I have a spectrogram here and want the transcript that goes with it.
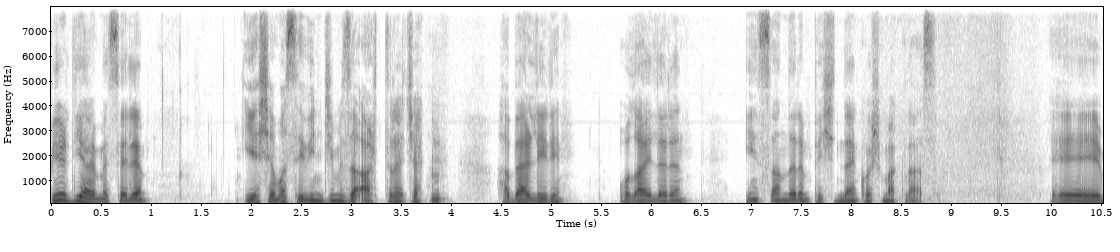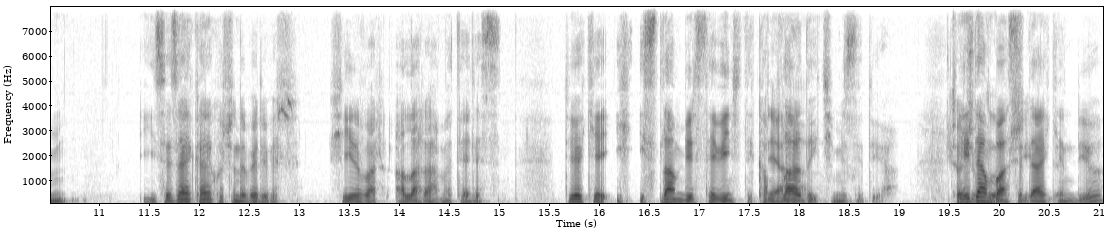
Bir diğer mesele yaşama sevincimizi arttıracak Hı. haberlerin, olayların, insanların peşinden koşmak lazım. Ee, Sezai Karakoç'un da böyle bir şiir var. Allah rahmet eylesin. Diyor ki İslam bir sevinçti, kaplardı ya. içimizi diyor. Neden bahsederken diyor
